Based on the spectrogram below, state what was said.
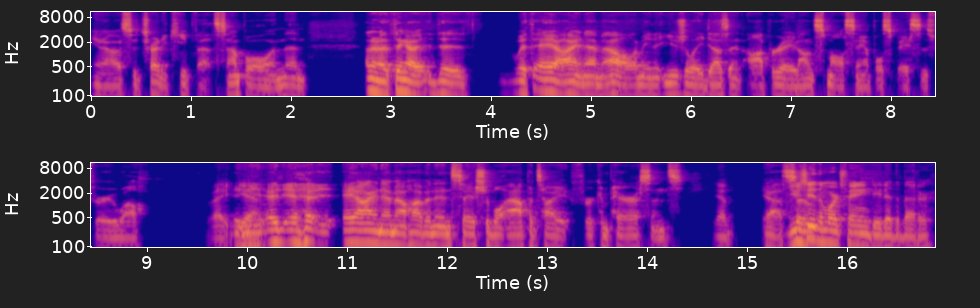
here?" You know, so try to keep that simple, and then I don't know. The thing I the with AI and ML, I mean, it usually doesn't operate on small sample spaces very well. Right. It- Yeah. it- it- AI and ML have an insatiable appetite for comparisons. Yep. Yeah. So Usually, the more training data, the better.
